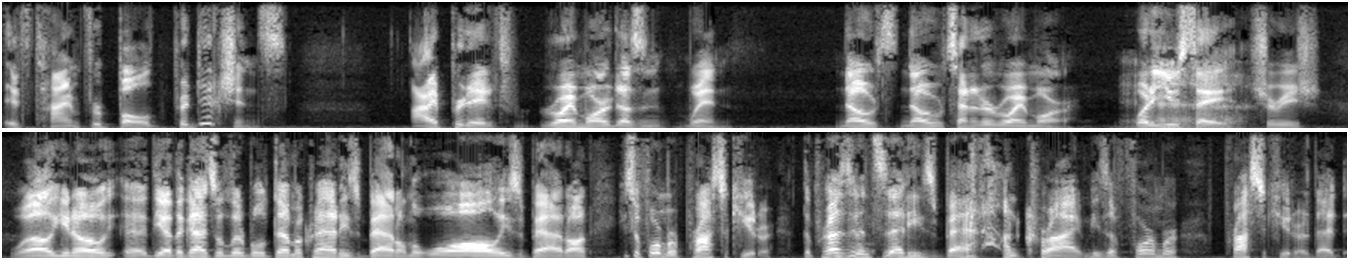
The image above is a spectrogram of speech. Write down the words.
It's time for bold predictions. I predict Roy Moore doesn't win. No, no Senator Roy Moore. What do you say, Shirish? Well, you know, uh, the other guy's a liberal Democrat. He's bad on the wall. He's bad on. He's a former prosecutor. The president said he's bad on crime. He's a former prosecutor. That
